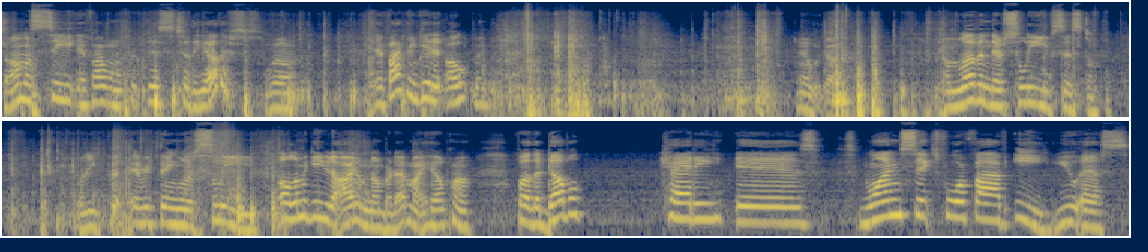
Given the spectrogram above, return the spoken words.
So I'm to see if I want to put this to the others. Well, if I can get it open. There we go. I'm loving their sleeve system. But you put everything with a sleeve. Oh, let me give you the item number. That might help, huh? For the double caddy is 1645E US.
